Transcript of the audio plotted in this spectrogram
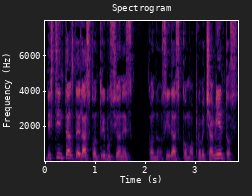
distintas de las contribuciones conocidas como aprovechamientos,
